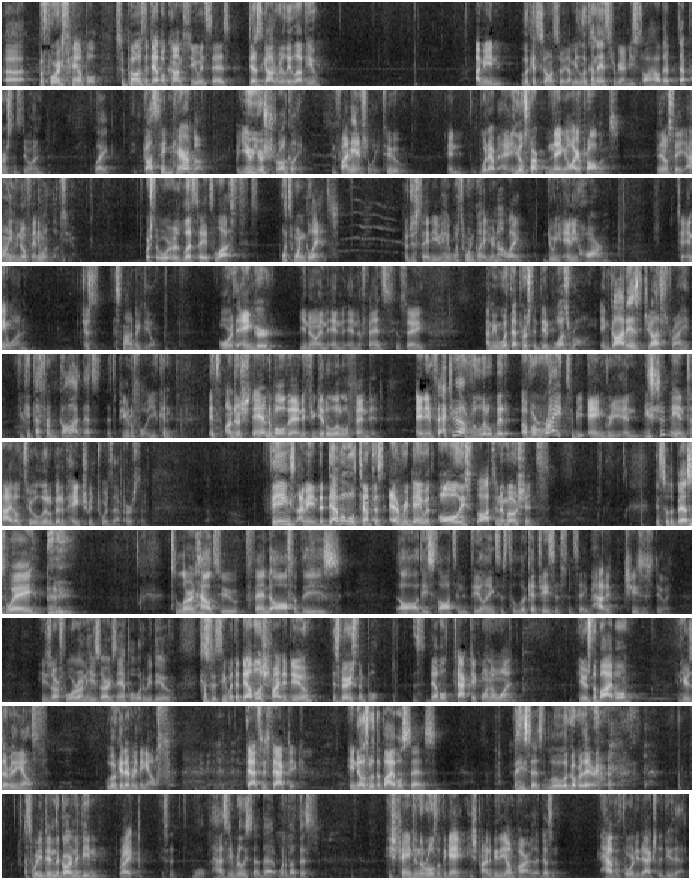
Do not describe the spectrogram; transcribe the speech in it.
Uh, but for example, suppose the devil comes to you and says, Does God really love you? I mean, look at so and so. I mean, look on the Instagram. You saw how that, that person's doing. Like, God's taking care of them. But you, you're struggling, and financially too. And whatever. And he'll start naming all your problems. And he'll say, I don't even know if anyone loves you. Or, so, or let's say it's lust. What's one glance? He'll just say to you, Hey, what's one glance? You're not like doing any harm to anyone. Just, it's not a big deal. Or with anger, you know, and, and, and offense, he'll say, I mean, what that person did was wrong. And God is just, right? You get that from God. That's, that's beautiful. You can, it's understandable then if you get a little offended. And in fact, you have a little bit of a right to be angry, and you should be entitled to a little bit of hatred towards that person. Things, I mean, the devil will tempt us every day with all these thoughts and emotions. And so, the best way to learn how to fend off of these, all these thoughts and feelings is to look at Jesus and say, How did Jesus do it? He's our forerunner, he's our example. What do we do? Because see, what the devil is trying to do is very simple. This devil tactic 101 Here's the Bible, and here's everything else. Look at everything else. That's his tactic. He knows what the Bible says, but he says, Look over there. That's what he did in the Garden of Eden, right? He said, Well, has he really said that? What about this? He's changing the rules of the game. He's trying to be the umpire that doesn't have authority to actually do that.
